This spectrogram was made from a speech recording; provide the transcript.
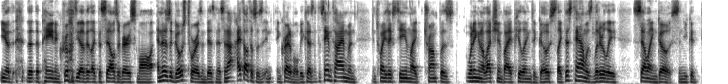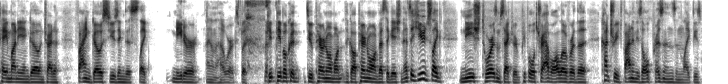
you know the, the pain and cruelty of it. Like the sales are very small, and there's a ghost tourism business, and I, I thought this was in, incredible because at the same time when in 2016, like Trump was winning an election by appealing to ghosts, like this town was literally selling ghosts, and you could pay money and go and try to find ghosts using this like meter. I don't know how it works, but people could do paranormal. They call it paranormal investigation. That's a huge like niche tourism sector. People will travel all over the country finding these old prisons and like these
